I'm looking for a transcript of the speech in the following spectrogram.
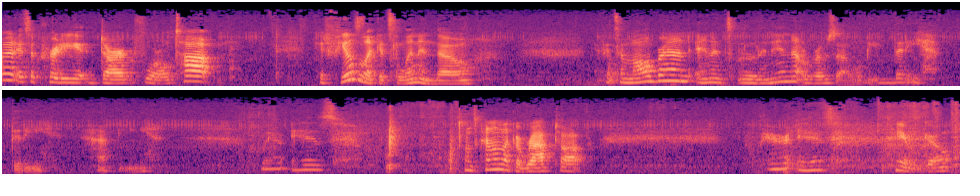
but it's a pretty dark floral top. It feels like it's linen though. If it's a mall brand and it's linen, Rosa will be very, happy. Where is, it's kind of like a wrap top. Where is, here we go.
